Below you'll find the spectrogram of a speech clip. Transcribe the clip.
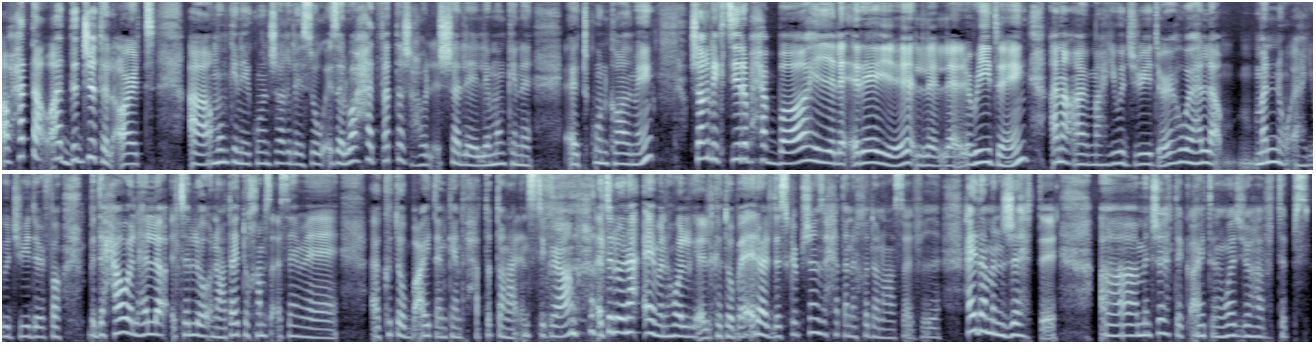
أو حتى أوقات digital art آه ممكن يكون شغلة. so إذا الواحد فتش على الأشياء اللي, ممكن آه، تكون calming وشغلة كتير بحبها هي القراية ال reading I'm a huge reader. هو هلأ منه huge reader. فبدي أحاول هلأ قلت له إنه أعطيته خمس أسامي آه، كتب ايتن كانت حطتهم على الانستغرام قلت له نقي من هول الكتب؟ أقرأ ال descriptions حتى ناخذهم على الصيفيه هيدا من جهتي. آه من جهتك ايتن what you have tips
